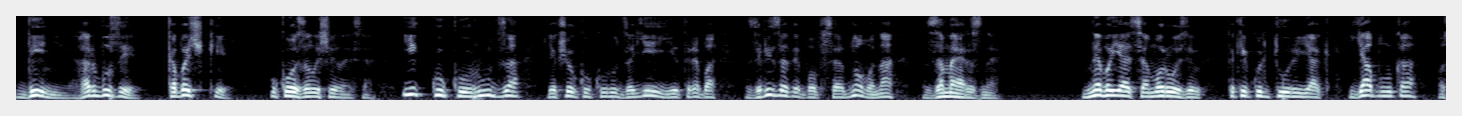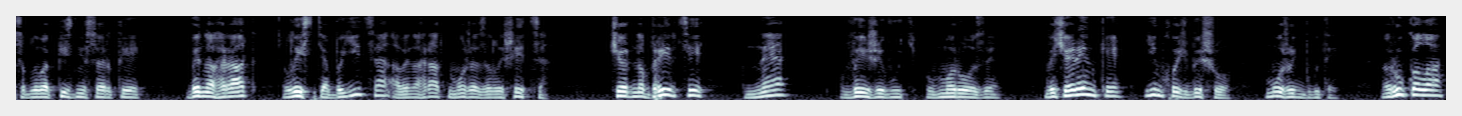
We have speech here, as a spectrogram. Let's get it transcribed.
дині, гарбузи, кабачки, у кого залишилося, і кукурудза. Якщо кукурудза є, її треба зрізати, бо все одно вона замерзне. Не бояться морозів такі культури, як яблука, особливо пізні сорти, виноград, листя боїться, а виноград може залишитися. Чорнобривці не виживуть в морози. Вечеринки їм хоч би що можуть бути. Рукола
